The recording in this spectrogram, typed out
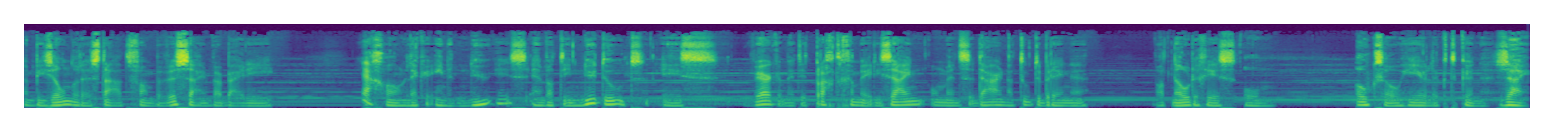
een bijzondere staat van bewustzijn, waarbij die ja, gewoon lekker in het nu is. En wat hij nu doet, is werken met dit prachtige medicijn om mensen daar naartoe te brengen wat nodig is om ook zo heerlijk te kunnen zijn.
